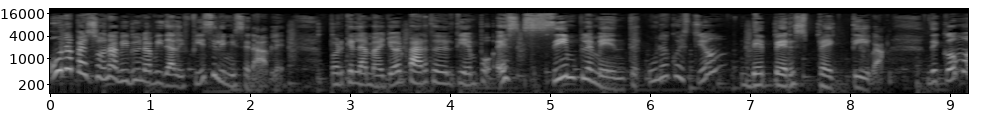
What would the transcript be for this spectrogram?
una persona vive una vida difícil y miserable, porque la mayor parte del tiempo es simplemente una cuestión de perspectiva, de cómo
